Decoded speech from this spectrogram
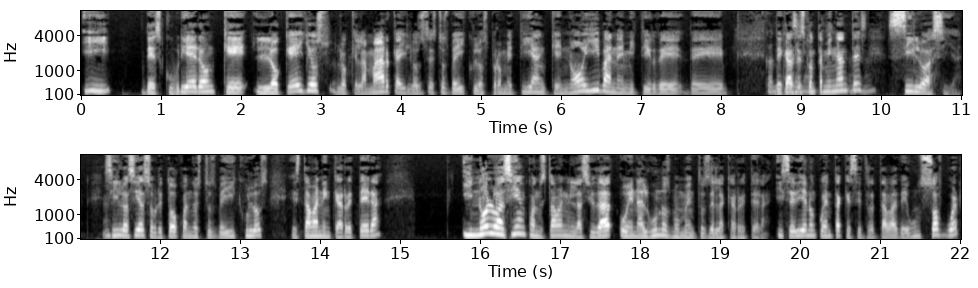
y descubrieron que lo que ellos, lo que la marca y los estos vehículos prometían que no iban a emitir de, de, gases contaminantes, sí lo hacían. Sí lo hacía sobre todo cuando estos vehículos estaban en carretera y no lo hacían cuando estaban en la ciudad o en algunos momentos de la carretera. Y se dieron cuenta que se trataba de un software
